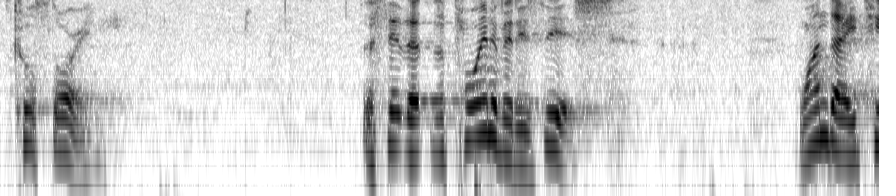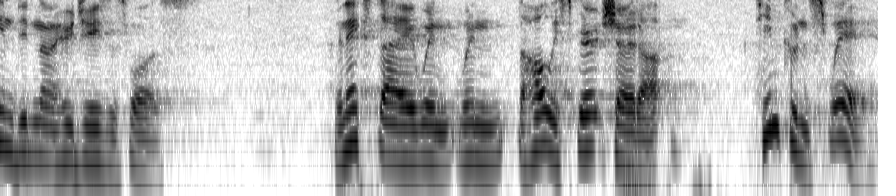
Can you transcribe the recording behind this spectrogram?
It's a cool story. The, th- the, the point of it is this one day, Tim didn't know who Jesus was. The next day, when, when the Holy Spirit showed up, Tim couldn't swear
